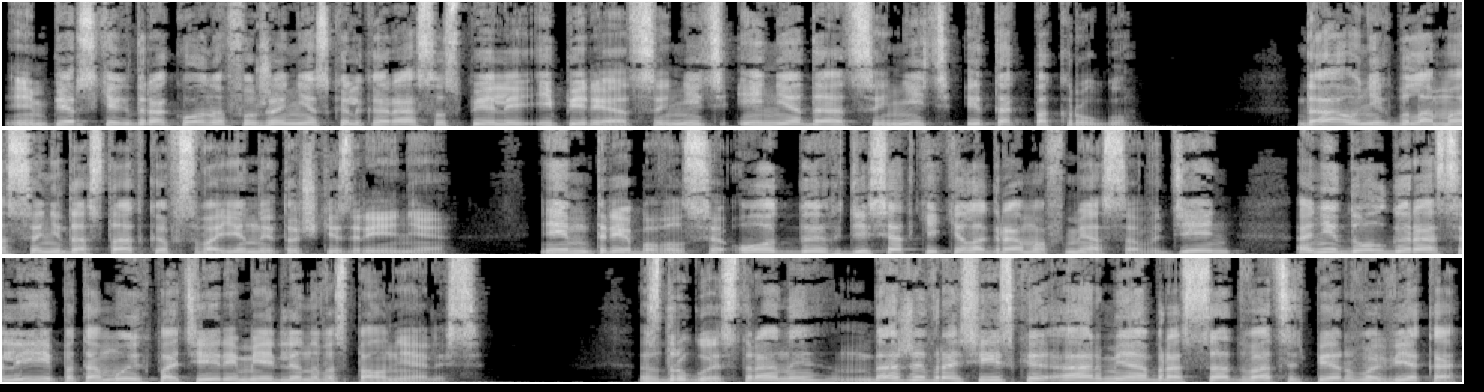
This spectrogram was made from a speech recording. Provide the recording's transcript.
Имперских драконов уже несколько раз успели и переоценить, и недооценить, и так по кругу. Да, у них была масса недостатков с военной точки зрения. Им требовался отдых, десятки килограммов мяса в день, они долго росли, и потому их потери медленно восполнялись. С другой стороны, даже в российской армии образца 21 века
